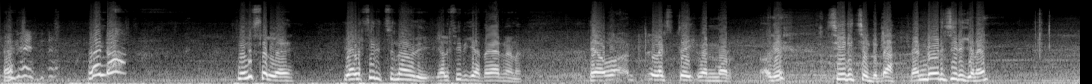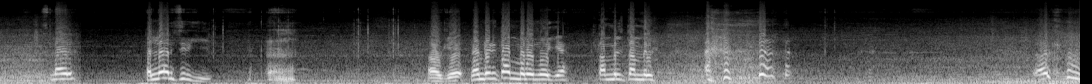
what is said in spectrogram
വേണ്ട. നൈസ് അല്ലേ ഇയാൾ ചിരിച്ചാൽ മതി. ഇയാൾ ചിരിക്കാത്ത കാരനാണ് let's take one more okay? ചിരിച്ചിട്ടാ രണ്ടുപേരും ചിരിക്കണേ. സ്മൈൽ എല്ലാവരും ചിരിക്കി. ഓക്കെ. രണ്ടുപേരും തമ്മിലൊന്ന് നോക്കിയാ. തമ്മിൽ തമ്മിൽ. Okay.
